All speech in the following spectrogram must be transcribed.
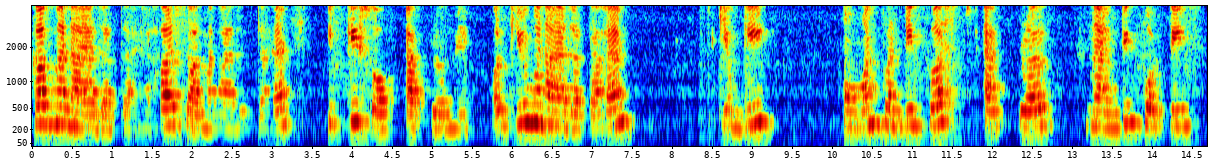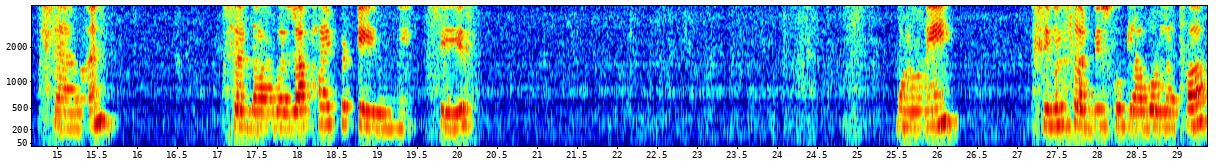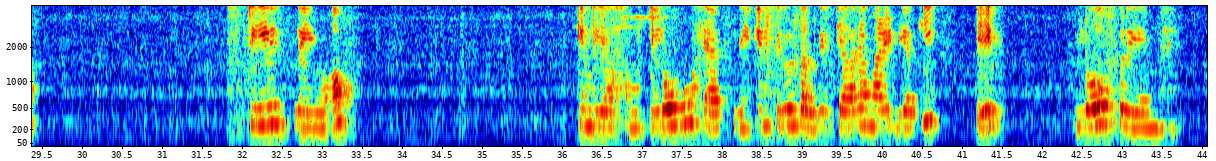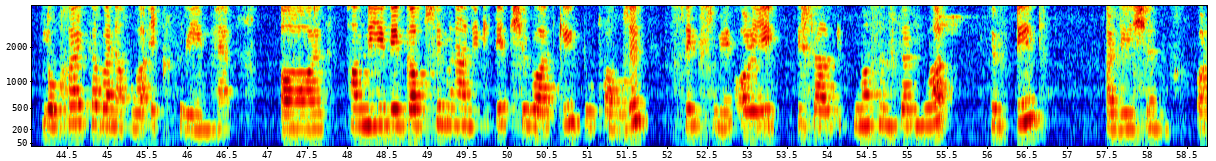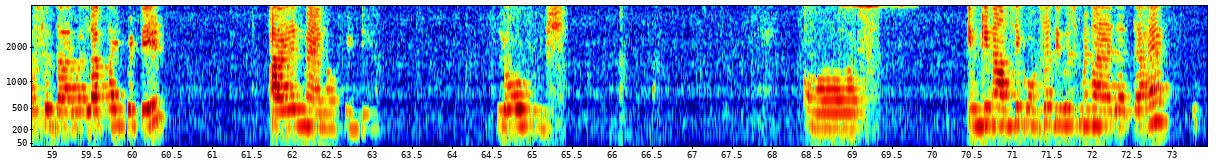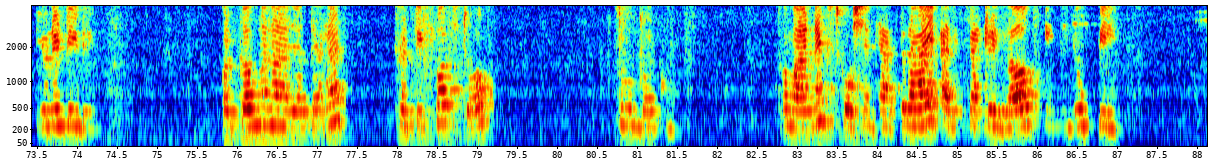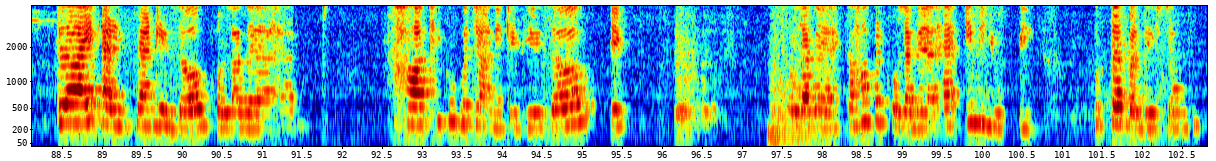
कब मनाया जाता है? हर साल मनाया जाता है 21 ऑफ़ अप्रैल में। और क्यों मनाया जाता है? क्योंकि on twenty first April 1947 Sardar Vallabh Bhai Patel ने से उन्होंने सिविल सर्विस को क्या बोला था? Steel frame of India. हम लो है फ्रेम इन सिविल सर्विस क्या है हमारे इंडिया की? एक लो फ्रेम है। लोहा का बना हुआ एक फ्रेम है। और हमने ये डे कब से मनाने की शुरुआत की 2006 में और ये इस साल कितना संस्करण हुआ फिफ्टींथ एडिशन और Sardar Vallabh Bhai Patel iron man of India लोह और इनके नाम से कौन सा दिवस मनाया जाता है? यूनिटी डे और कब मनाया जाता है? थर्टी फ़र्स्ट ऑफ़ अक्टूबर को। तो हमारा नेक्स्ट क्वेश्चन है, Terai elephant reserve in UP Terai elephant reserve खोला गया है हाथी को बचाने के लिए। रिज़र्व एक खोला गया है। कहाँ पर खोला गया है? इन यूपी उत्तर प्रदेश जानी।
